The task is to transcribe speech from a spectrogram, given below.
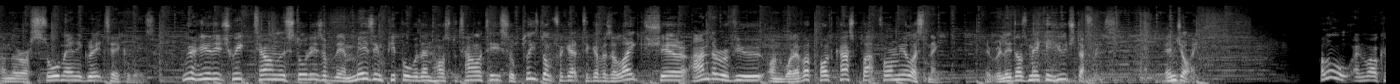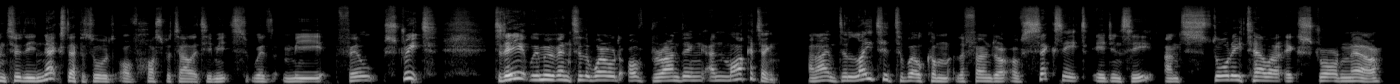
and there are so many great takeaways. We're here each week telling the stories of the amazing people within hospitality, so please don't forget to give us a like, share, and a review on whatever podcast platform you're listening. It really does make a huge difference. Enjoy. Hello, and welcome to the next episode of Hospitality Meets with me, Phil Street. Today, we move into the world of branding and marketing and I'm delighted to welcome the founder of 68 Agency and storyteller extraordinaire.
